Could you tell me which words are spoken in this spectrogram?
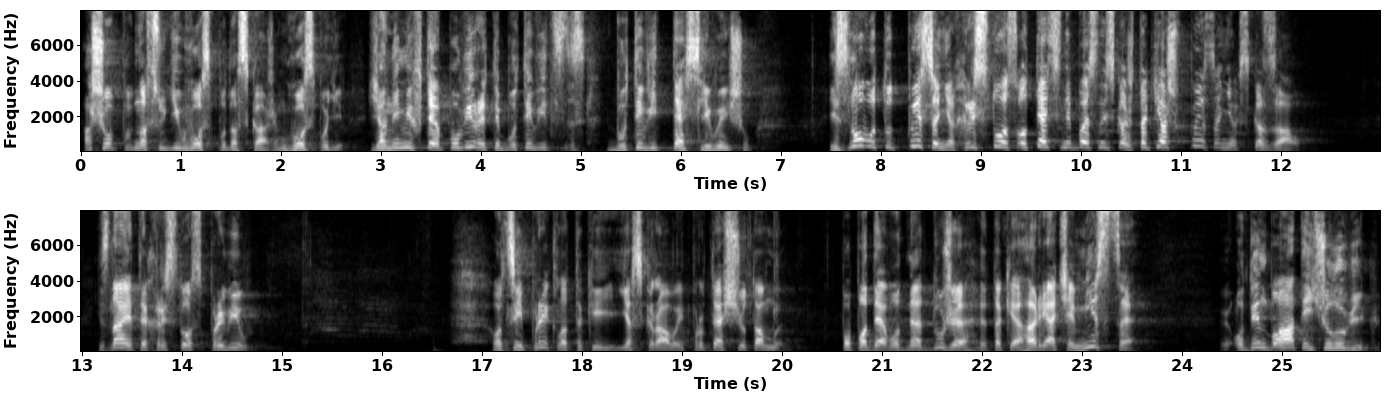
А що на суді Господа скажемо? Господі, я не міг в тебе повірити, бо ти від, бо ти від Теслі вийшов. І знову тут Писання, Христос, Отець Небесний, скаже, так я ж в Писаннях сказав. І знаєте, Христос привів оцей приклад такий яскравий про те, що там попаде в одне дуже таке гаряче місце один багатий чоловік.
